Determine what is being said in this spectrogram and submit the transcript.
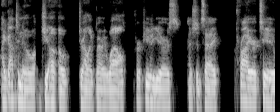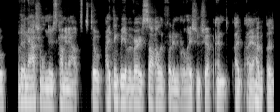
I got to know Joe Drelick very well for a few years, I should say, prior to the national news coming out. So I think we have a very solid footing relationship and I, I have a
